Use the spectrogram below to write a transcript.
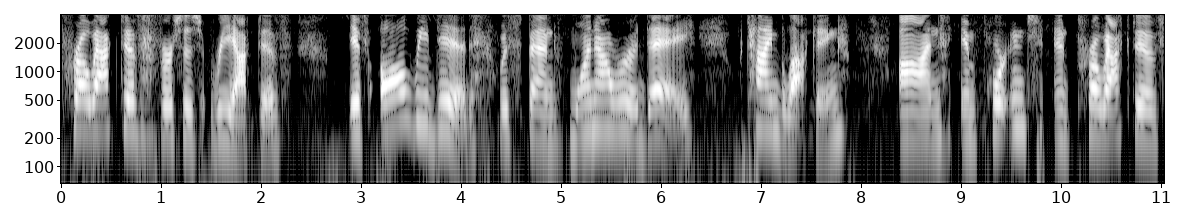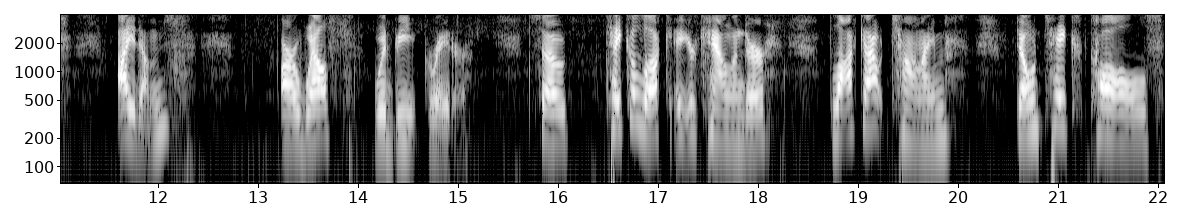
proactive versus reactive. If all we did was spend one hour a day time blocking on important and proactive items, our wealth would be greater. So take a look at your calendar, block out time, don't take calls,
